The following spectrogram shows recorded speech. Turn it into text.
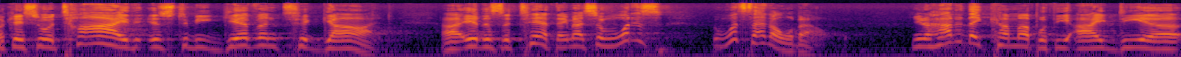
Okay, so a tithe is to be given to God. Uh, it is a tenth. They might say, what is, what's that all about? You know, how did they come up with the idea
